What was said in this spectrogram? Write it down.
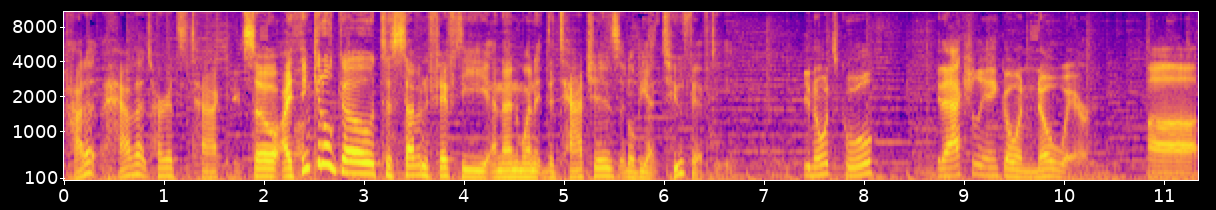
How to have that target's attack? So I think it'll go to 750, and then when it detaches, it'll be at 250. You know what's cool? It actually ain't going nowhere. Uh,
